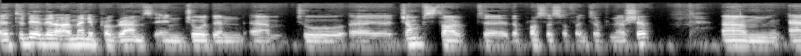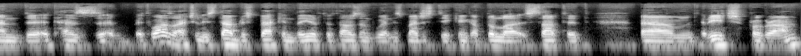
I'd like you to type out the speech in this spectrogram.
Uh, today, there are many programs in Jordan um, to uh, jumpstart uh, the process of entrepreneurship um, and it has it was actually established back in the year 2000 when His Majesty King Abdullah started um, Reach program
